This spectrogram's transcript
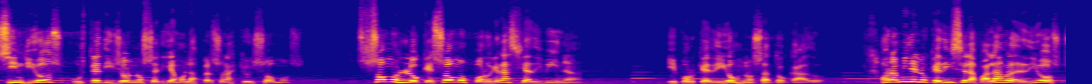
Sin Dios usted y yo no seríamos las personas que hoy somos. Somos lo que somos por gracia divina y porque Dios nos ha tocado. Ahora mire lo que dice la palabra de Dios,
